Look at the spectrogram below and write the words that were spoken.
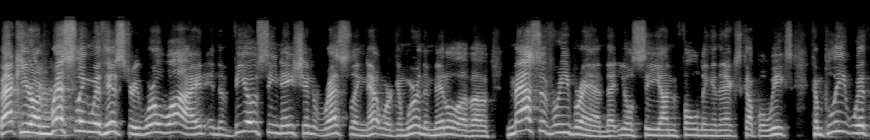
Back here on Wrestling with History Worldwide in the VOC Nation Wrestling Network, and we're in the middle of a massive rebrand that you'll see unfolding in the next couple of weeks, complete with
